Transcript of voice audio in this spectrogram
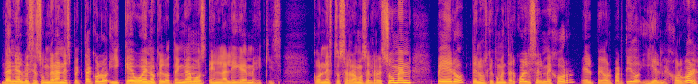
Dani Alves es un gran espectáculo y qué bueno que lo tengamos en la Liga MX. Con esto cerramos el resumen, pero tenemos que comentar cuál es el mejor, el peor partido y el mejor gol.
